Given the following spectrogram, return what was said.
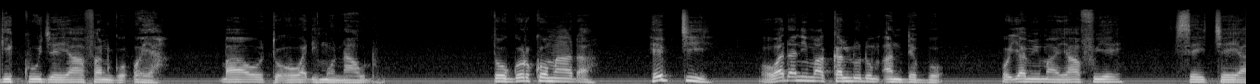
gikkuje yaafango oya. Ɓawo to o waɗimo nawɗum. To gorko maɗa heɓti o waɗanima kalluɗum an debbo o ƴamima yaafuye sey ceya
